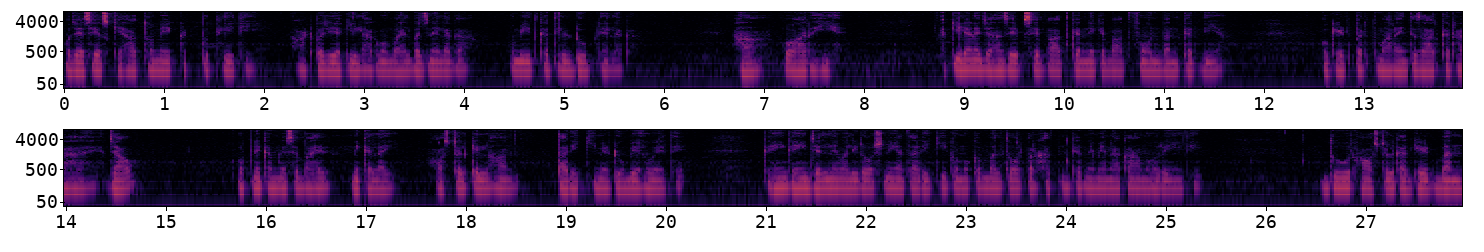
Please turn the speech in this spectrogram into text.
وہ جیسے اس کے ہاتھوں میں ایک کٹ پتلی تھی۔ آٹھ بجے عقیلہ کا موبائل بجنے لگا۔ امید کا دل ڈوبنے لگا۔ ہاں وہ آ رہی ہے۔ عقیلہ نے جہاں زیب سے بات کرنے کے بعد فون بند کر دیا۔ وہ گیٹ پر تمہارا انتظار کر رہا ہے۔ جاؤ۔ وہ اپنے کمرے سے باہر نکل آئی۔ ہاسٹل کے لان تاریکی میں ڈوبے ہوئے تھے۔ کہیں کہیں جلنے والی روشنیاں تاریکی کو مکمل طور پر ختم کرنے میں ناکام ہو رہی تھیں۔ دور ہاسٹل کا گیٹ بند۔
